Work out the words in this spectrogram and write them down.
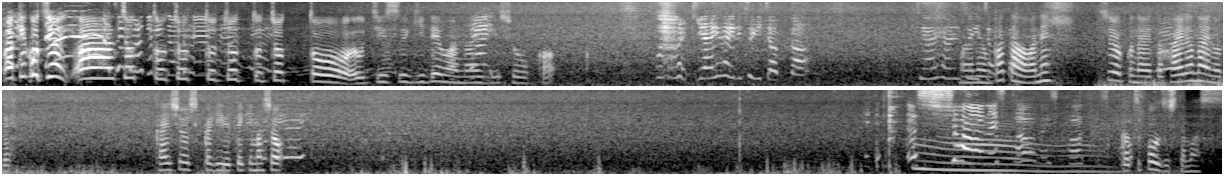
あ結構強い。あーちょっとちょっとちょっとちょっと打ちすぎではないでしょうか。気合い入りすぎちゃった。気合い入りすぎちゃった、まあでもパターはね強くないと入らないので返しをしっかり入れていきましょうよっしゃーナイスパーナイスパー。ガッツポーズしてます。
